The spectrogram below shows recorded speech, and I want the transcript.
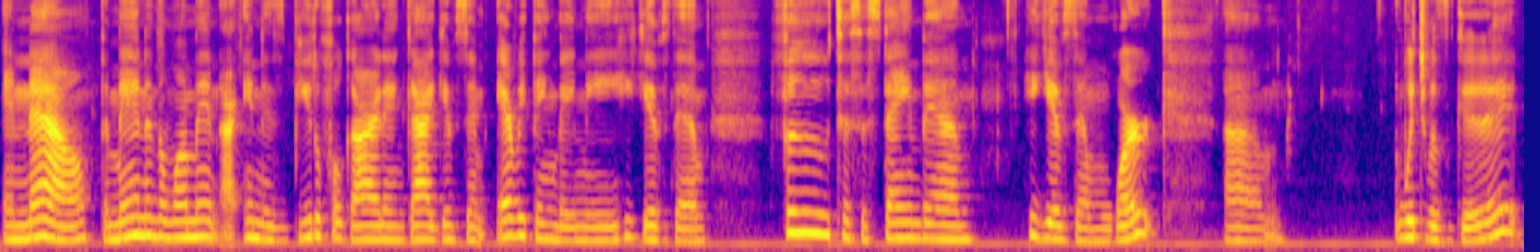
And now the man and the woman are in this beautiful garden. God gives them everything they need. He gives them food to sustain them, He gives them work, um, which was good,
